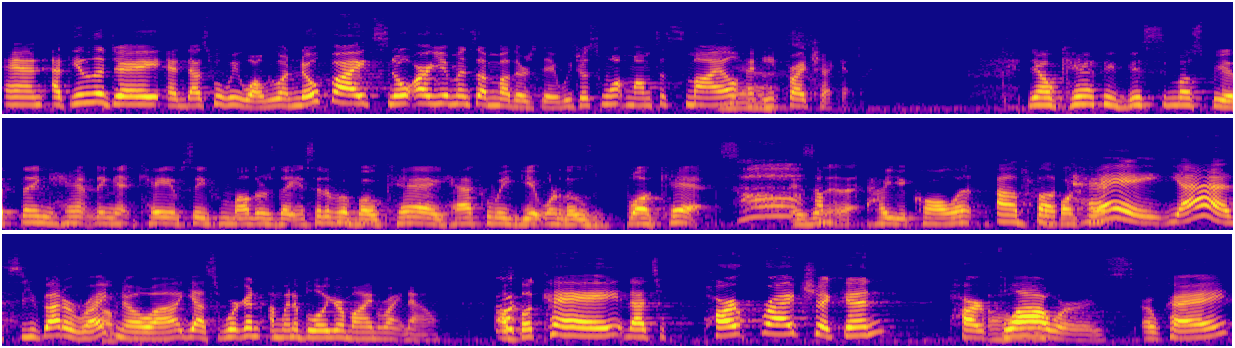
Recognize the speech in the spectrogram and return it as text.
And at the end of the day, and that's what we want. We want no fights, no arguments on Mother's Day. We just want mom to smile yes. and eat fried chicken. Now, Kathy, this must be a thing happening at KFC for Mother's Day. Instead of a mm-hmm. bouquet, how can we get one of those buckets? Isn't it how you call it? A Buckquet. A yes, you got it right, Noah. Yes, we're gonna. I'm gonna blow your mind right now. A Buckquet that's part fried chicken, part uh-huh. flowers. Okay.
